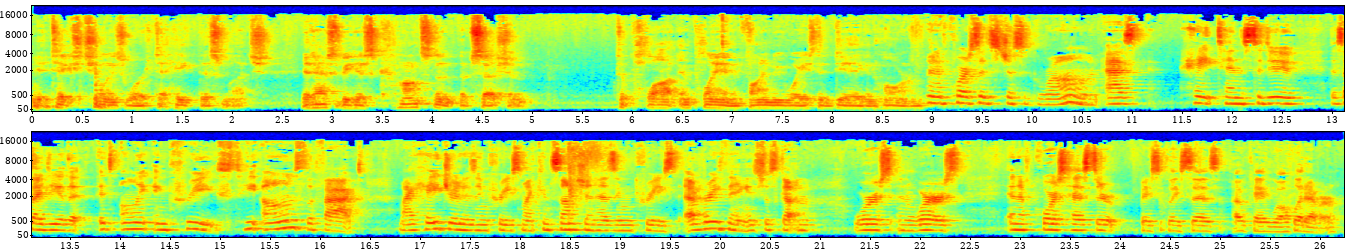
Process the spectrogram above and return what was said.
it takes Chillingsworth to hate this much. It has to be his constant obsession to plot and plan and find new ways to dig and harm. And of course, it's just grown as hate tends to do. This idea that it's only increased. He owns the fact my hatred has increased, my consumption has increased, everything has just gotten worse and worse. And of course, Hester basically says, okay, well, whatever.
